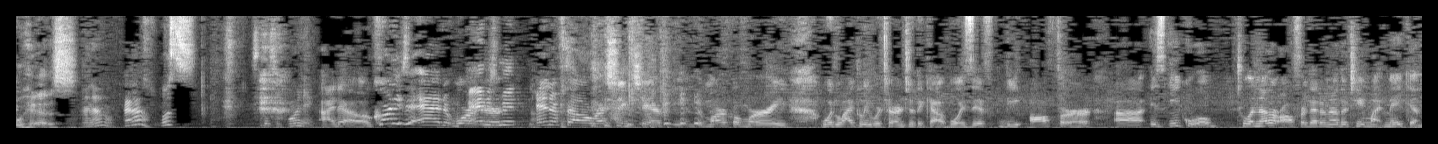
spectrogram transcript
Who his? I know. I know. What's it's disappointing. I know. According to Ed Werder, Management. NFL rushing champion DeMarco Murray would likely return to the Cowboys if the offer uh, is equal to another offer that another team might make him.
